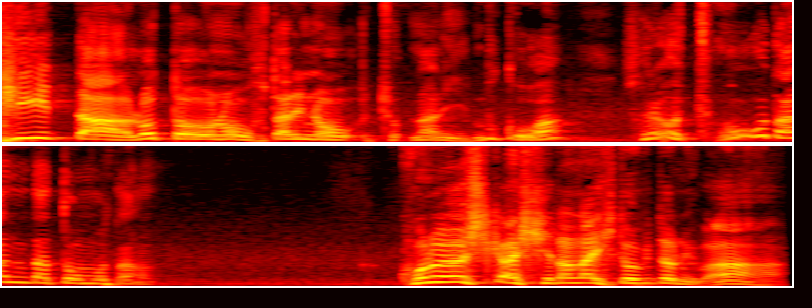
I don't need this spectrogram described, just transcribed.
聞いたロトの2人の何向こうはそれを冗談だと思ったの。この世しか知らない人々には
